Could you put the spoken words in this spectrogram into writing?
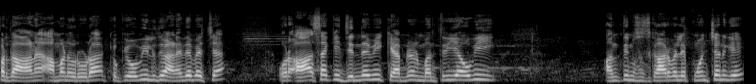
ਪ੍ਰਧਾਨ ਹੈ, ਅਮਨ ਅਰੋੜਾ, ਕਿਉਂਕਿ ਉਹ ਵੀ ਲੁਧਿਆਣੇ ਦੇ ਵਿੱਚ ਹੈ ਔਰ ਆਸ ਹੈ ਕਿ ਜਿੰਨੇ ਵੀ ਕੈਬਨਿਟ ਮੰਤਰੀ ਆ ਉਹ ਵੀ ਅੰਤਿਮ ਸੰਸਕਾਰ ਵੇਲੇ ਪਹੁੰਚਣਗੇ।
